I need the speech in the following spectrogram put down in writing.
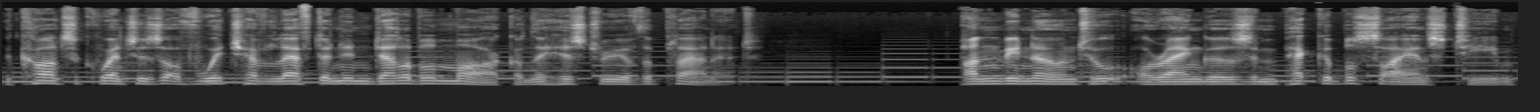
the consequences of which have left an indelible mark on the history of the planet. Unbeknown to Oranga's impeccable science team,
